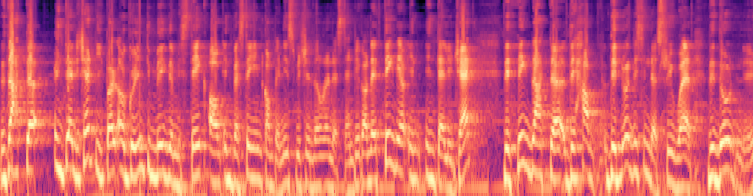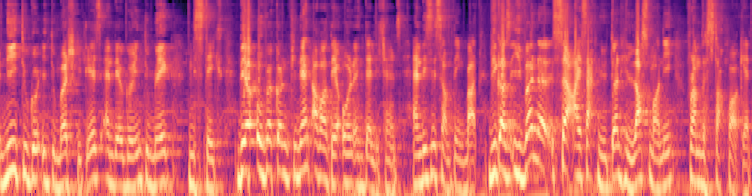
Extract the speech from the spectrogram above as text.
that the intelligent people are going to make the mistake of investing in companies which they don't understand because they think they are in intelligent They think that uh, they have, they know this industry well. They don't need to go into much details and they're going to make mistakes. They are overconfident about their own intelligence and this is something bad because even uh, Sir Isaac Newton, he lost money from the stock market.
